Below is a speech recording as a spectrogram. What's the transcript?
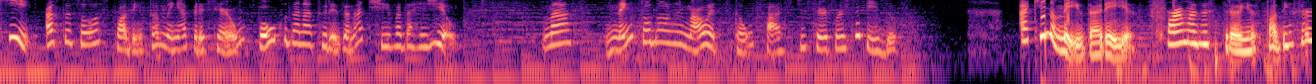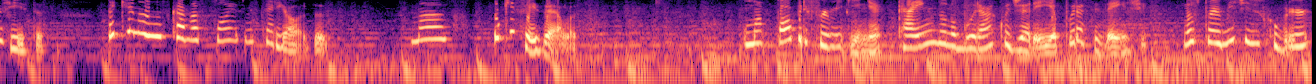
Aqui, as pessoas podem também apreciar um pouco da natureza nativa da região, mas nem todo animal é tão fácil de ser percebido. Aqui no meio da areia, formas estranhas podem ser vistas, pequenas escavações misteriosas. Mas o que fez elas? Uma pobre formiguinha caindo no buraco de areia por acidente nos permite descobrir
